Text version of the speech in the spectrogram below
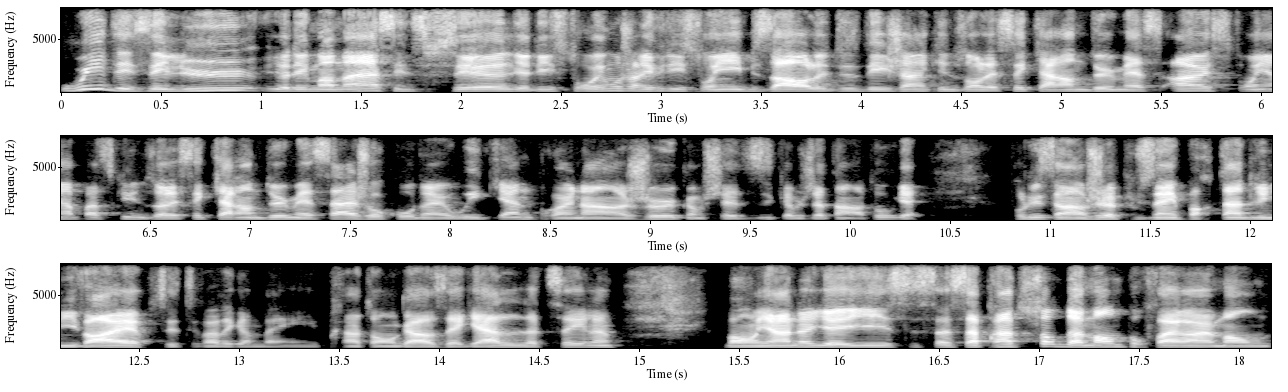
oui, des élus, il y a des moments, c'est difficile, il y a des citoyens. Moi, j'en ai vu des citoyens bizarres, des gens qui nous ont laissé 42 messages. Un citoyen en particulier nous a laissé 42 messages au cours d'un week-end pour un enjeu, comme je te dis, comme je disais tantôt, que pour lui, c'est l'enjeu le plus important de l'univers. Puis, tu comme, ben, prends ton gaz égal, tu sais. Bon, il y en a, ça, prend toutes sortes de monde pour faire un monde,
